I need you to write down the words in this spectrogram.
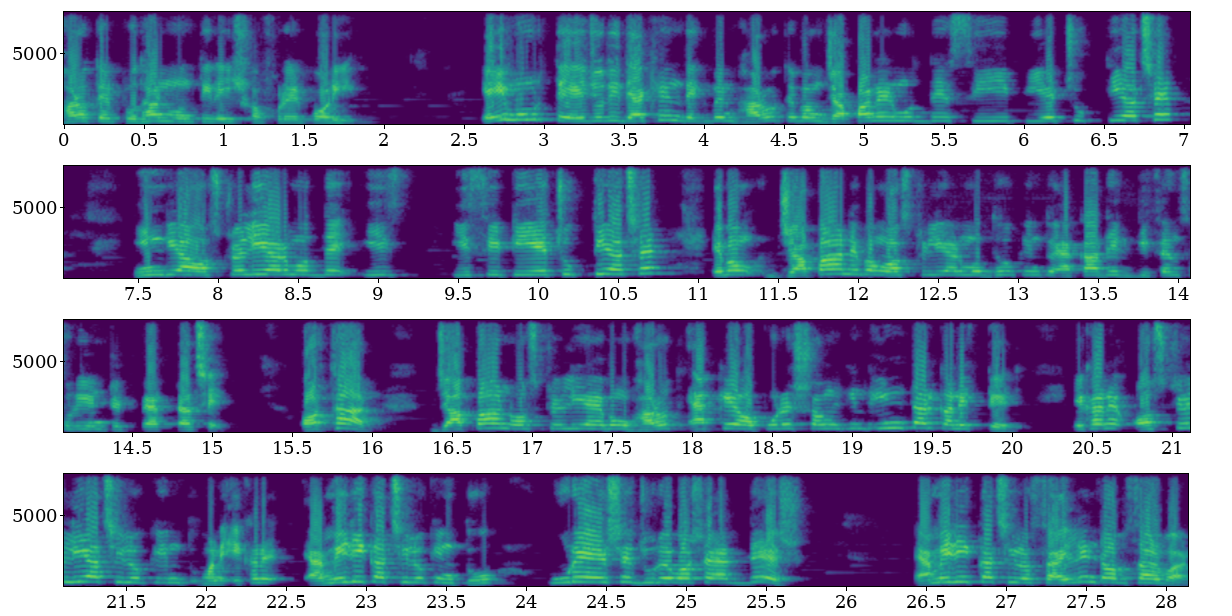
ভারতের প্রধানমন্ত্রীর এই সফরের পরই। এই মুহূর্তে যদি দেখেন, দেখবেন ভারত এবং জাপানের মধ্যে সিইপি এর চুক্তি আছে, ইন্ডিয়া, অস্ট্রেলিয়ার মধ্যে ইসিটিএ চুক্তি আছে এবং জাপান এবং অস্ট্রেলিয়ার মধ্যেও কিন্তু একাধিক ডিফেন্স ওরিয়েন্টেড প্যাক্ট আছে। অর্থাৎ জাপান, অস্ট্রেলিয়া এবং ভারত একে অপরের সঙ্গে কিন্তু ইন্টার কানেক্টেড এখানে অস্ট্রেলিয়া ছিল কিন্তু মানে এখানে আমেরিকা ছিল কিন্তু উড়ে এসে জুড়ে বসা এক দেশ। আমেরিকা ছিল সাইলেন্ট অবজারভার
